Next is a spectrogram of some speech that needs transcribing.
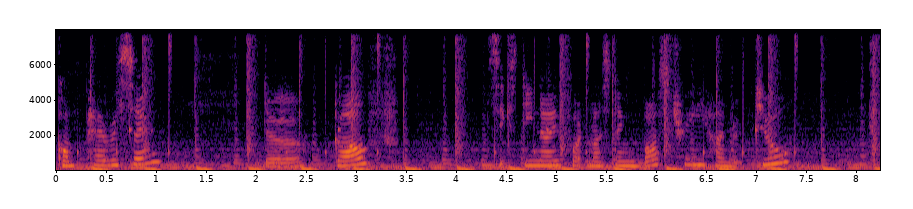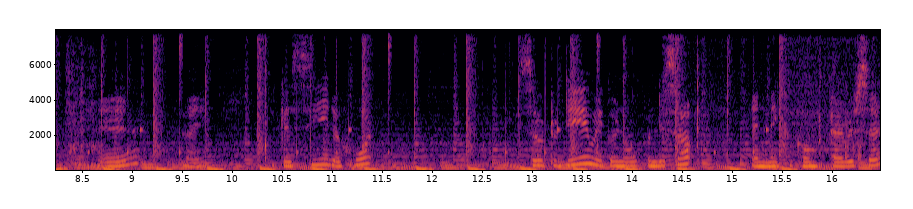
comparison. The Gulf 69 Ford Mustang Boss 302 and you can see the hood so today we're going to open this up and make a comparison.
